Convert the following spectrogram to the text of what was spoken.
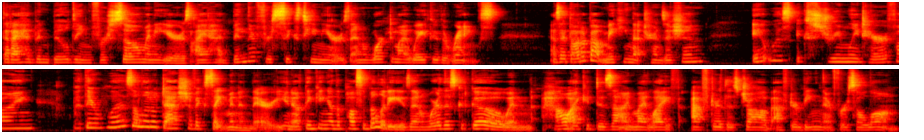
that I had been building for so many years. I had been there for 16 years and worked my way through the ranks. As I thought about making that transition, it was extremely terrifying, but there was a little dash of excitement in there, you know, thinking of the possibilities and where this could go and how I could design my life after this job, after being there for so long.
